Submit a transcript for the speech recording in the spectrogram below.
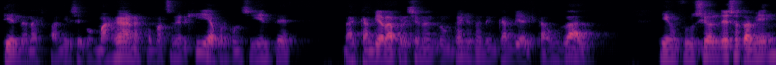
tiendan a expandirse con más ganas, con más energía, por consiguiente, al cambiar la presión dentro de un caño también cambia el caudal. Y en función de eso también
